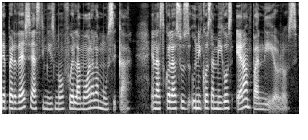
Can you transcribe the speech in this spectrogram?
de perderse a sí mismo fue el amor a la música. En la escuela sus únicos amigos eran pandilleros,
